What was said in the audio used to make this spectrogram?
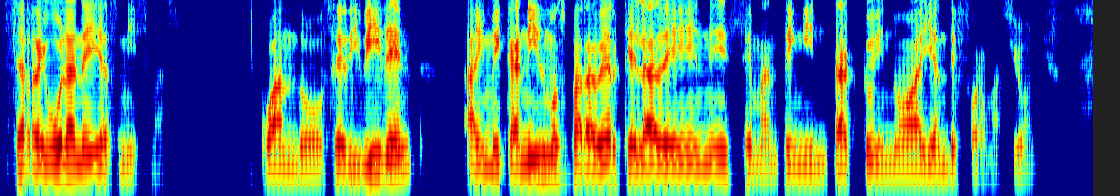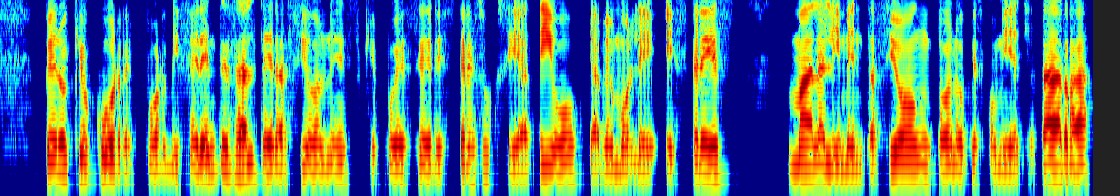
se regulan ellas mismas. Cuando se dividen, hay mecanismos para ver que el ADN se mantenga intacto y no hayan deformaciones. Pero ¿qué ocurre? Por diferentes alteraciones, que puede ser estrés oxidativo, llamémosle estrés, mala alimentación, todo lo que es comida chatarra,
